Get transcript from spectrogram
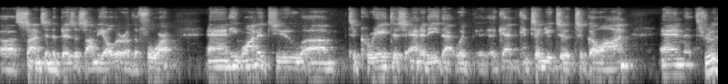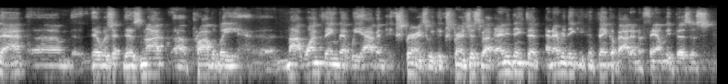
uh, sons in the business. I'm the older of the four. And he wanted to um, to create this entity that would again continue to, to go on. And through that um, there was there's not uh, probably uh, not one thing that we haven't experienced. We've experienced just about anything that and everything you can think about in a family business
